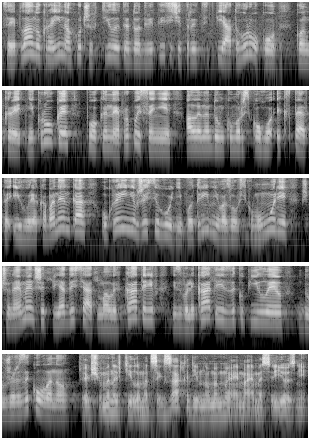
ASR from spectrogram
цей план Україна хоче втілити до 2035 року. Конкретні кроки поки не прописані. Але на думку морського експерта Ігоря Кабаненка, Україні вже сьогодні потрібні в Азовському морі щонайменше 50 малих катерів і зволікати із закупівлею дуже ризиковано. Якщо ми не втілимо цих заходів, ну ми маємо серйозні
